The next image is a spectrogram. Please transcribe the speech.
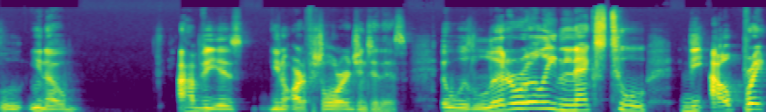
you know, obvious, you know, artificial origin to this. It was literally next to the outbreak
